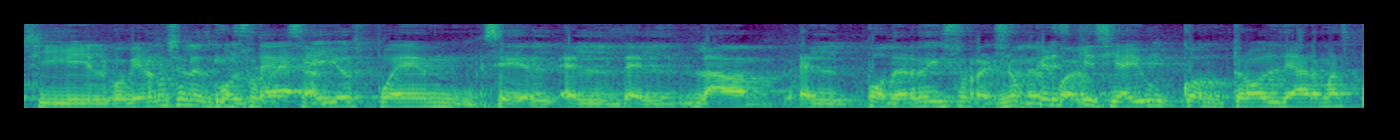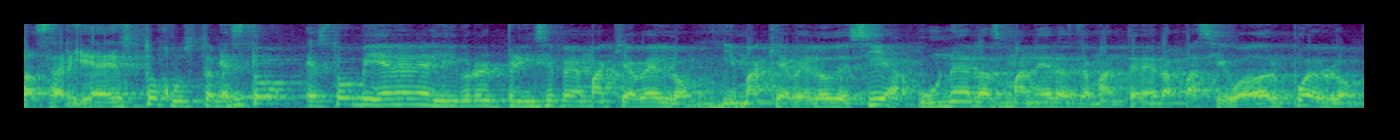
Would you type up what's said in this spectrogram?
si el gobierno se les voltea, ellos pueden... Sí, el, el- el- la- el poder de insurrección. ¿No crees pueblo. que si hay un control de armas pasaría esto justamente? Esto, esto viene en el libro El Príncipe de Maquiavelo y Maquiavelo decía, una de las maneras de mantener apaciguado al pueblo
